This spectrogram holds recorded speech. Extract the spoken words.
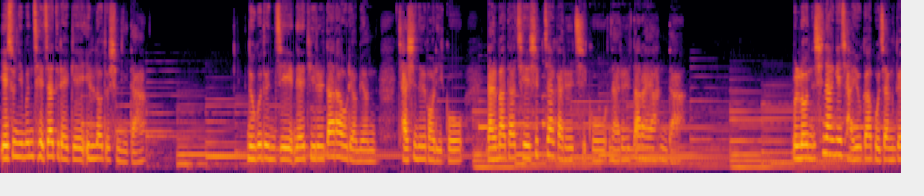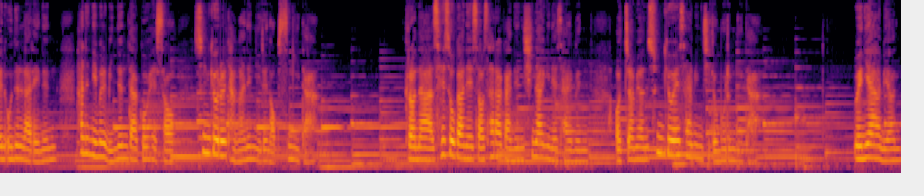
예수님은 제자들에게 일러두십니다. 누구든지 내 뒤를 따라오려면 자신을 버리고 날마다 제 십자가를 지고 나를 따라야 한다. 물론 신앙의 자유가 보장된 오늘날에는 하느님을 믿는다고 해서 순교를 당하는 일은 없습니다. 그러나 세속 안에서 살아가는 신앙인의 삶은 어쩌면 순교의 삶인지도 모릅니다. 왜냐하면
